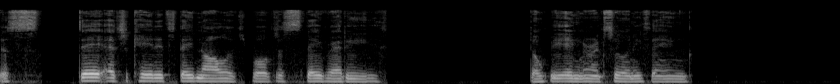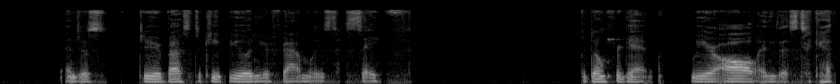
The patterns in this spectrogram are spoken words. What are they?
Just stay educated, stay knowledgeable, just stay ready. Don't be ignorant to anything. And just do your best to keep you and your families safe. But don't forget, we are all in this together.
